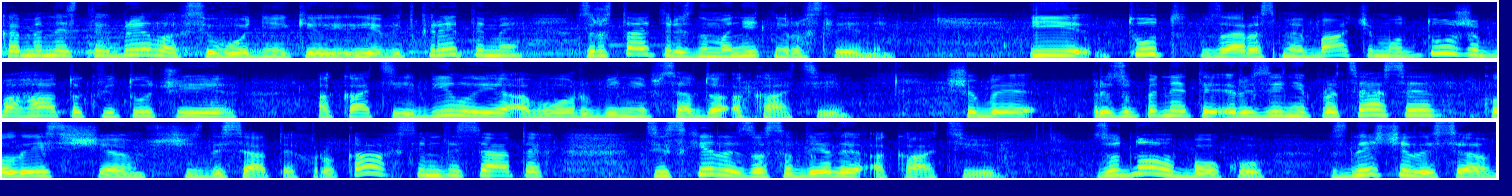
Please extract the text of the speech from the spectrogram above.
кам'янистих брилах сьогодні, які є відкритими, зростають різноманітні рослини. І тут зараз ми бачимо дуже багато квітучої акації білої або рубінії псевдоакації. Щоб призупинити ерозійні процеси, колись ще в 60-х роках, 70-х, ці схили засадили акацію. З одного боку знищилися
